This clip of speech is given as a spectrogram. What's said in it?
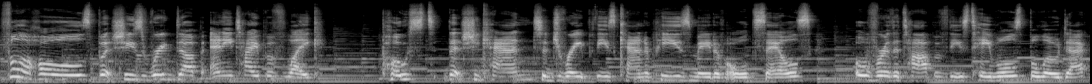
full of holes, but she's rigged up any type of like post that she can to drape these canopies made of old sails over the top of these tables below deck.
